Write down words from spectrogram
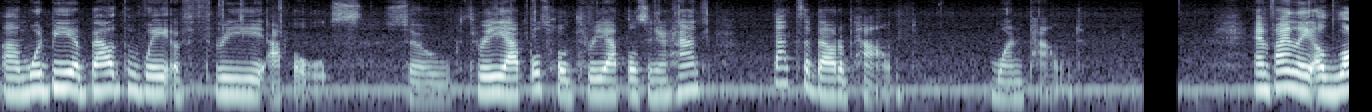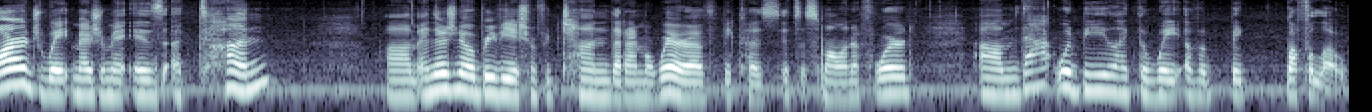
um, would be about the weight of three apples. So three apples, hold three apples in your hand, that's about a pound, one pound. And finally, a large weight measurement is a ton. Um, and there's no abbreviation for ton that I'm aware of because it's a small enough word. Um, that would be like the weight of a big buffalo,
